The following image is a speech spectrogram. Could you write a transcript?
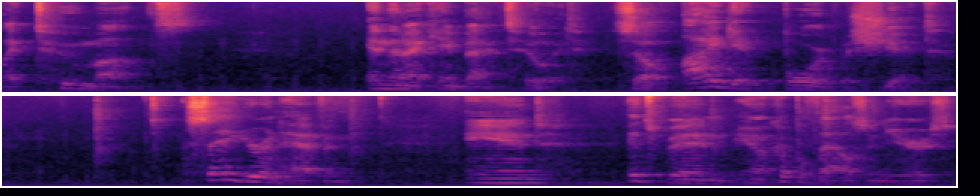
like two months. And then I came back to it. So I get bored with shit say you're in heaven, and it's been you know a couple thousand years.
